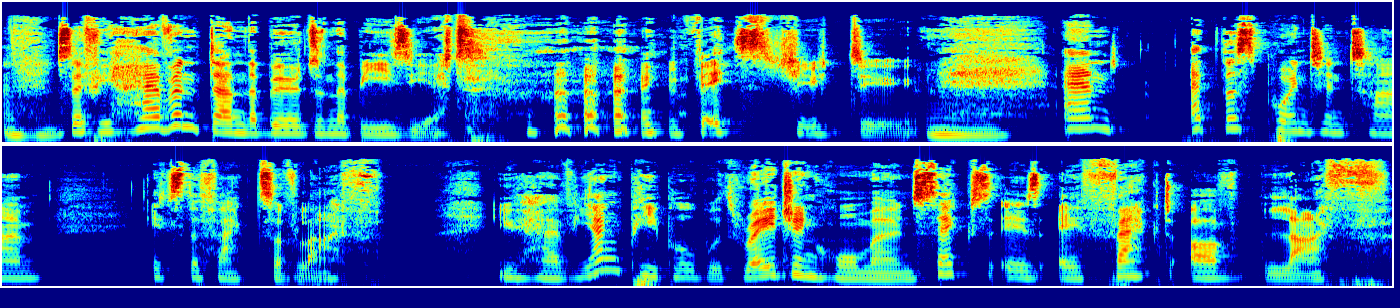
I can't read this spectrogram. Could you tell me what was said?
Mm-hmm. So if you haven't done the birds and the bees yet, best you do. Mm. And at this point in time, it's the facts of life. You have young people with raging hormones. Sex is a fact of life.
